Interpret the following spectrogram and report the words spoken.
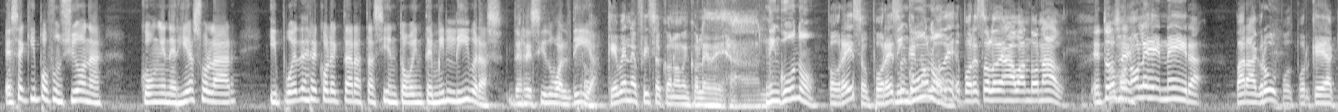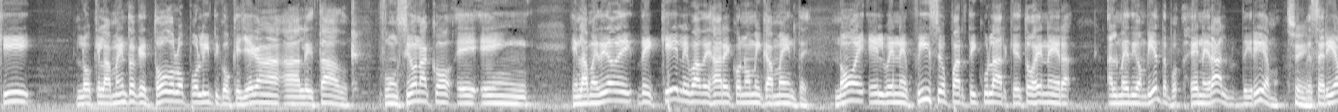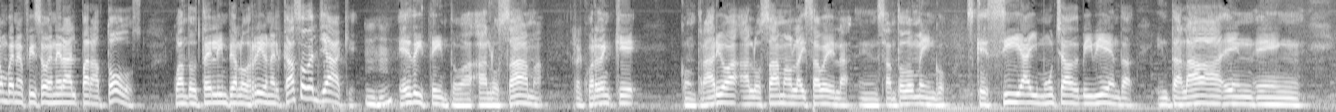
Ese equipo funciona con energía solar y puedes recolectar hasta 120 mil libras de residuo al día. ¿Qué beneficio económico le deja? Ninguno. Por eso, por eso Ninguno. no lo por eso lo dejan abandonado. Entonces, Como no le genera para grupos, porque aquí lo que lamento es que todos los políticos que llegan al Estado funcionan eh, en, en, la medida de, de qué le va a dejar económicamente, no el beneficio particular que esto genera al medio ambiente pues, general, diríamos. Que sería un beneficio general para todos cuando usted limpia los ríos. En el caso del yaque, es distinto a, los AMA. Recuerden que, contrario a, los AMA o la Isabela en Santo Domingo, es que sí hay muchas viviendas instaladas en,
